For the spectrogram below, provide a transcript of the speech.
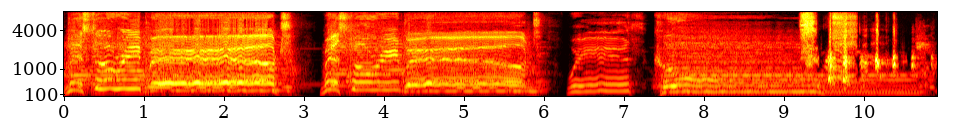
Mystery Bet! Mystery Bet! With Coach!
